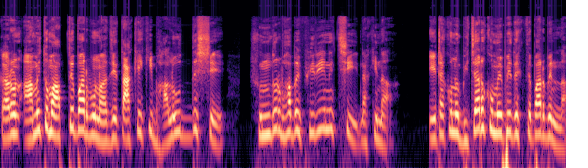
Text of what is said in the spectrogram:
কারণ আমি তো মাপতে পারব না যে তাকে কি ভালো উদ্দেশ্যে সুন্দরভাবে ফিরিয়ে নিচ্ছি নাকি না। এটা কোনো বিচারকও মেপে দেখতে পারবেন না।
